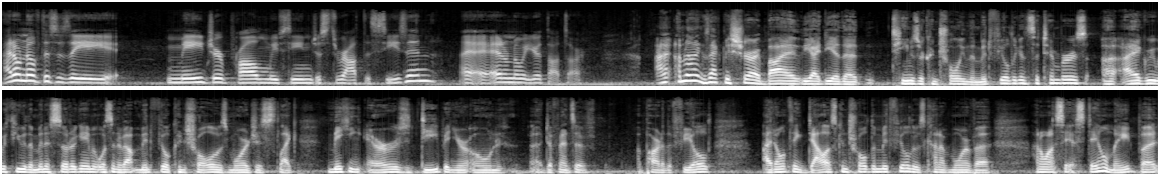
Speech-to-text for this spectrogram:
I- don't know if this is a major problem we've seen just throughout the season. I- I, don't know what your thoughts are. I, I'm not exactly sure I buy the idea that teams are controlling the midfield against the Timbers. Uh, I agree with you. The Minnesota game, it wasn't about midfield control. It was more just like making errors deep in your own uh, defensive uh, part of the field. I don't think Dallas controlled the midfield. It was kind of more of a, I don't want to say a stalemate, but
